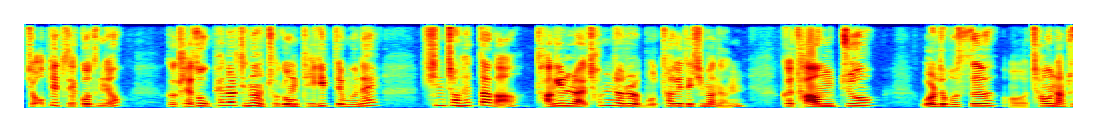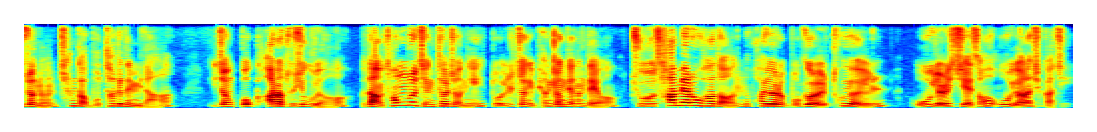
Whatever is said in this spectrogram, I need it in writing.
지금 업데이트 됐거든요. 그 계속 페널티는 적용되기 때문에 신청했다가 당일날 참여를 못하게 되시면은 그 다음 주 월드보스 어, 차원 난투전은 참가 못하게 됩니다. 이 점 꼭 알아두시고요. 그 다음 성물 쟁탈전이 또 일정이 변경되는데요. 주 3회로 하던 화요일, 목요일, 토요일 오후 10시에서 오후 11시까지.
